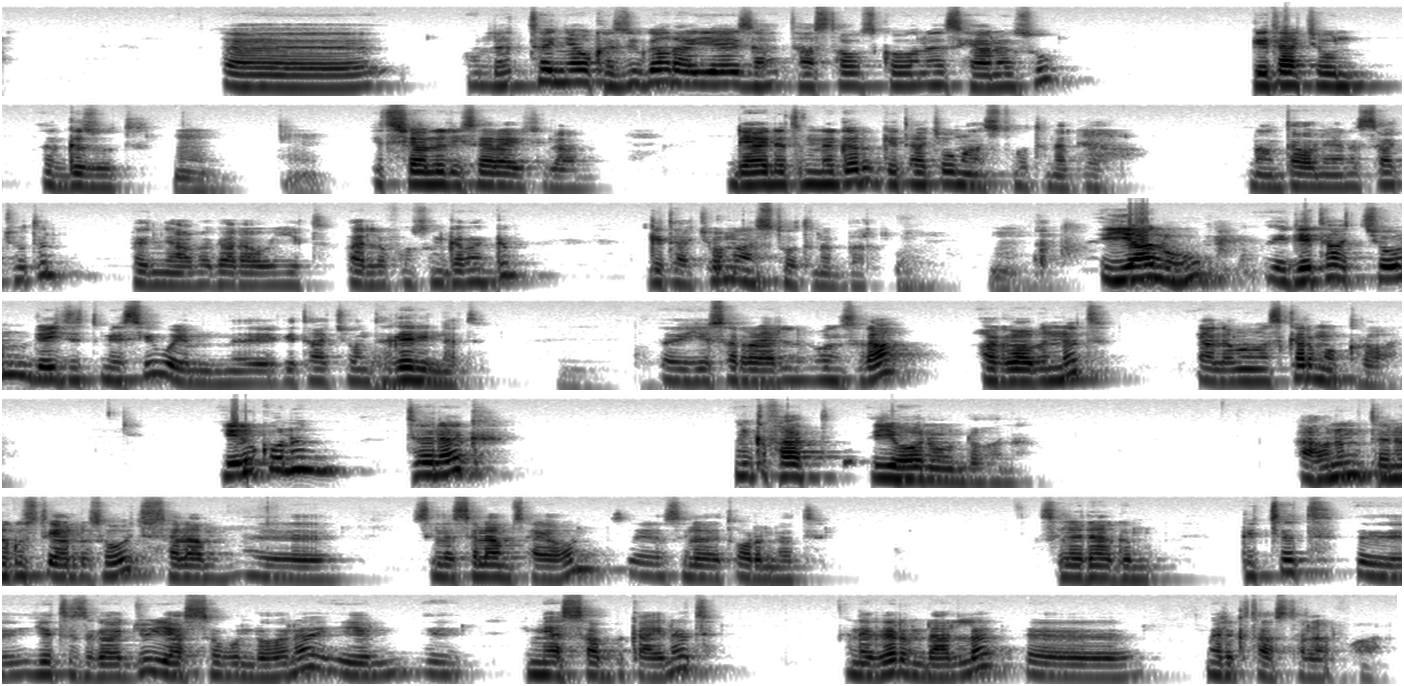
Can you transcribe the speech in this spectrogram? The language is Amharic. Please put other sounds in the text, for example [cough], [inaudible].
ሁለተኛው ከዚሁ ጋር አያይዝ ታስታውስ ከሆነ ሲያነሱ ጌታቸውን እግዙት፣ የተሻለ ሊሰራ ይችላል። እንዲህ አይነትም ነገር ጌታቸውም አንስቶት ነበር። እናንተ አሁን ያነሳችሁትን በእኛ በጋራ ውይይት ባለፈው ስንገመግም ጌታቸውን አንስቶት ነበር እያሉ የጌታቸውን ሌጂትሜሲ ወይም የጌታቸውን ተገቢነት እየሰራ ያለውን ስራ አግባብነት ያለመመስከር ሞክረዋል። ይልቁንም ትነግ እንቅፋት እየሆነው እንደሆነ አሁንም ትነግ ውስጥ ያሉ ሰዎች ሰላም ስለ ሰላም ሳይሆን ስለ ጦርነት፣ ስለ ዳግም ግጭት እየተዘጋጁ እያሰቡ እንደሆነ የሚያሳብቅ አይነት ነገር እንዳለ መልእክት አስተላልፈዋል።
